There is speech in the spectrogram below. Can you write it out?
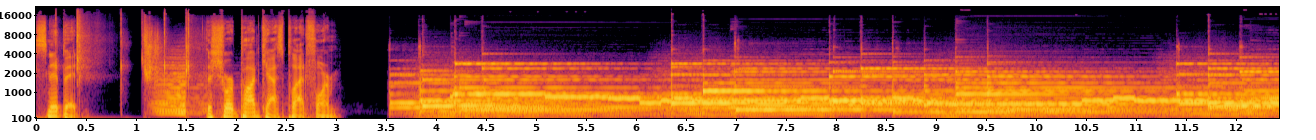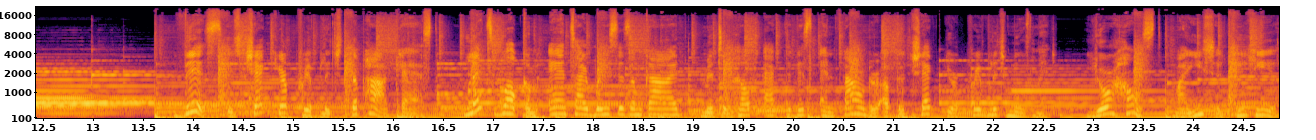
Snippet, the short podcast platform. This is Check Your Privilege, the podcast. Let's welcome anti racism guide, mental health activist, and founder of the Check Your Privilege movement, your host, Myisha T. Hill.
